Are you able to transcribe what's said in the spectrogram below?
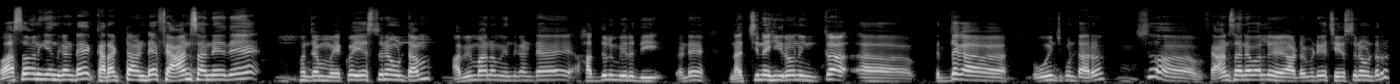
వాస్తవానికి ఎందుకంటే కరెక్ట్ అంటే ఫ్యాన్స్ అనేదే కొంచెం ఎక్కువ చేస్తూనే ఉంటాం. అభిమానం ఎందుకంటే హద్దులు మీరు ది అంటే నచ్చిన హీరోను ఇంకా పెద్దగా ఊహించుకుంటారు. సో ఫ్యాన్స్ అనేవాళ్ళు ఆటోమేటిక్గా చేస్తూనే ఉంటారు.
